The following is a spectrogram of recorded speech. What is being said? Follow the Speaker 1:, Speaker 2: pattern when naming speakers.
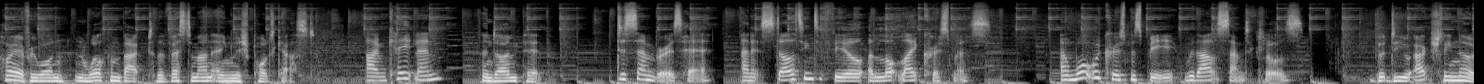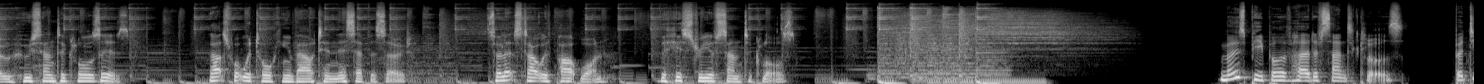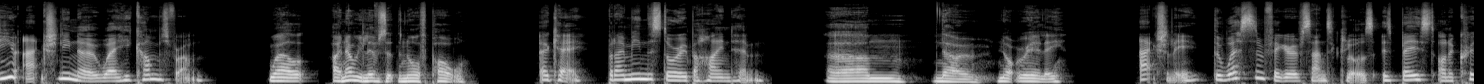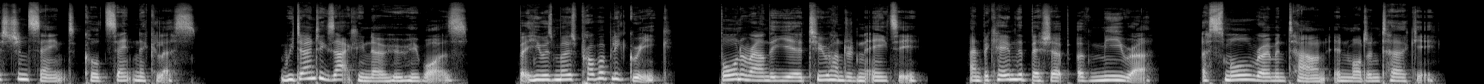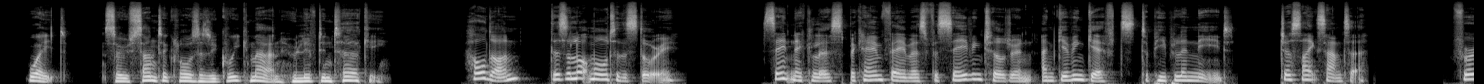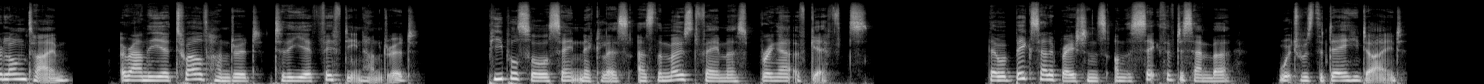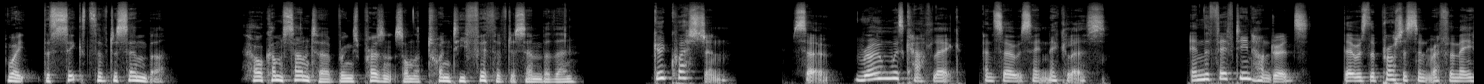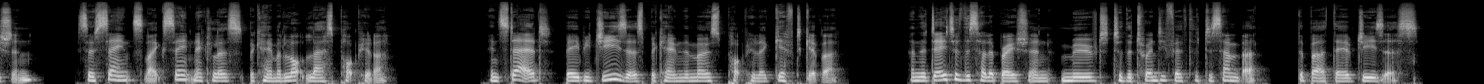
Speaker 1: Hi, everyone, and welcome back to the Westermann English podcast.
Speaker 2: I'm Caitlin.
Speaker 1: And I'm Pip.
Speaker 2: December is here, and it's starting to feel a lot like Christmas. And what would Christmas be without Santa Claus?
Speaker 1: But do you actually know who Santa Claus is? That's what we're talking about in this episode. So let's start with part one the history of Santa Claus.
Speaker 2: Most people have heard of Santa Claus, but do you actually know where he comes from?
Speaker 1: Well, I know he lives at the North Pole.
Speaker 2: Okay, but I mean the story behind him.
Speaker 1: Um, no, not really.
Speaker 2: Actually, the Western figure of Santa Claus is based on a Christian saint called Saint Nicholas. We don't exactly know who he was, but he was most probably Greek, born around the year 280, and became the bishop of Myra, a small Roman town in modern Turkey.
Speaker 1: Wait, so Santa Claus is a Greek man who lived in Turkey?
Speaker 2: Hold on, there's a lot more to the story. St. Nicholas became famous for saving children and giving gifts to people in need, just like Santa. For a long time, around the year 1200 to the year 1500, people saw St. Nicholas as the most famous bringer of gifts. There were big celebrations on the 6th of December, which was the day he died.
Speaker 1: Wait, the 6th of December? How come Santa brings presents on the 25th of December then?
Speaker 2: Good question. So, Rome was Catholic, and so was St. Nicholas. In the 1500s, there was the Protestant Reformation, so saints like St. Nicholas became a lot less popular. Instead, baby Jesus became the most popular gift giver, and the date of the celebration moved to the 25th of December, the birthday of Jesus.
